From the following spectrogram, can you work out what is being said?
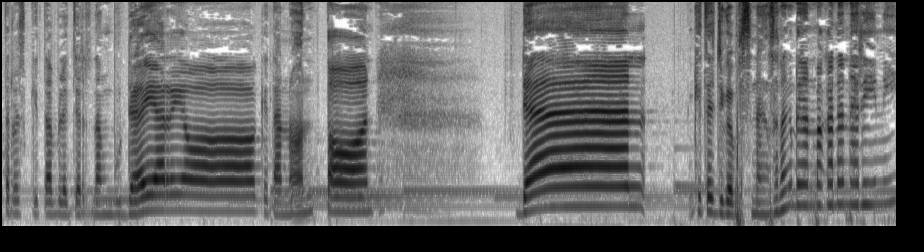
terus kita belajar tentang budaya Reo, kita nonton. Dan kita juga bersenang-senang dengan makanan hari ini.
